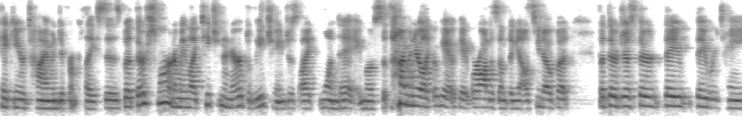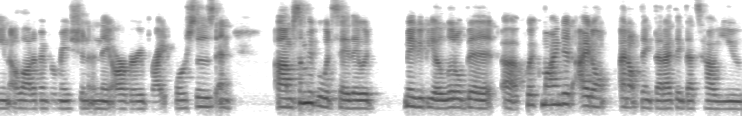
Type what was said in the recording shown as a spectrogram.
taking your time in different places. But they're smart. I mean, like teaching an Arab to lead change is like one day most of the time, and you're like, okay, okay, we're on to something else. You know, but but they're just they're they they retain a lot of information and they are very bright horses and um, some people would say they would maybe be a little bit uh, quick-minded i don't i don't think that i think that's how you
